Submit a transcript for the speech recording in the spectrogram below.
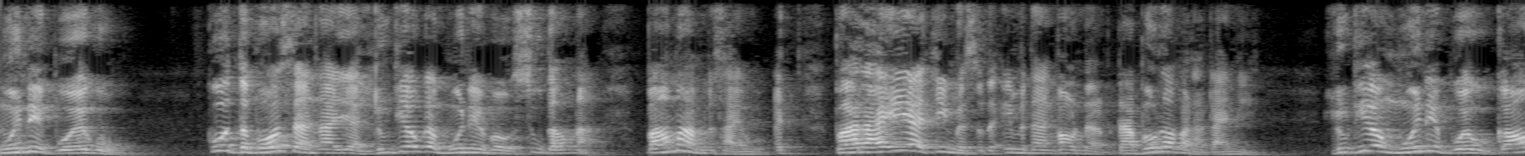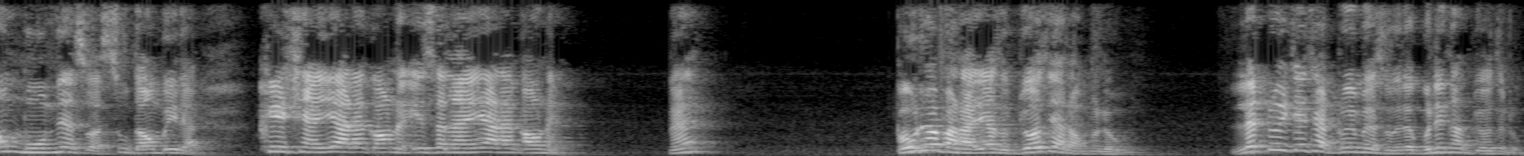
မွေးနေ့ပွဲကိုကိုယ်သဘောဆန္ဒရလူတယောက်ကမွေးနေ့ပွဲကိုဆူတောင်းတာဘာမှမဆိုင်ဘူးဘာသာရေးရကြည့်မယ်ဆိုတော့အင်မတန်ကောင်းတာဒါဗုဒ္ဓဘာသာတိုင်းပြည်လူတယောက်မွေးနေ့ပွဲကိုကောင်းမွန်မြတ်ဆိုတာဆူတောင်းပေးတာခရစ်ယာန်ရလည်းကောင်းတယ်အစ္စလမ်ရလည်းကောင်းတယ်ဟမ် ဗုဒ္ဓဘာသာရဆိုပြောစရာတော့မလိုဘူးလက်တွေ့ချက်ချက်တွေးမယ်ဆိုရင်လည်းဂုဏ်ကပြောသလို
